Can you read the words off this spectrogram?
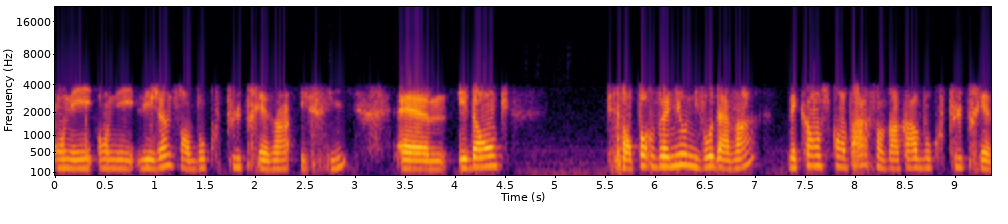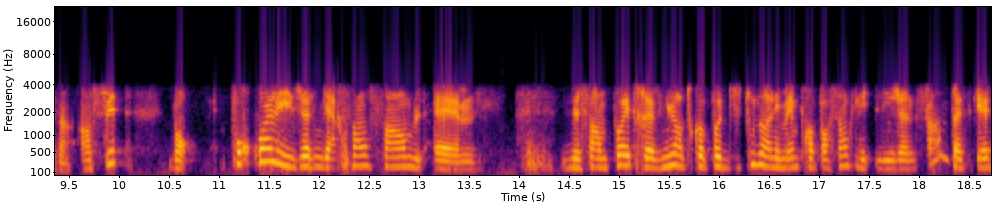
on est, on est, les jeunes sont beaucoup plus présents ici. Euh, et donc, ils sont pas revenus au niveau d'avant, mais quand on se compare, ils sont encore beaucoup plus présents. Ensuite, bon, pourquoi les jeunes garçons semblent euh, ne semble pas être revenu, en tout cas pas du tout dans les mêmes proportions que les, jeunes femmes, parce que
